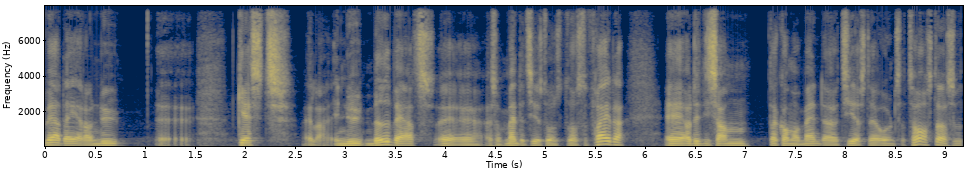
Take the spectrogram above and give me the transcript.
hver dag er der en ny øh, gæst, eller en ny medvært, øh, altså mandag, tirsdag, onsdag, og fredag, øh, og det er de samme, der kommer mandag, tirsdag, onsdag, torsdag osv.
